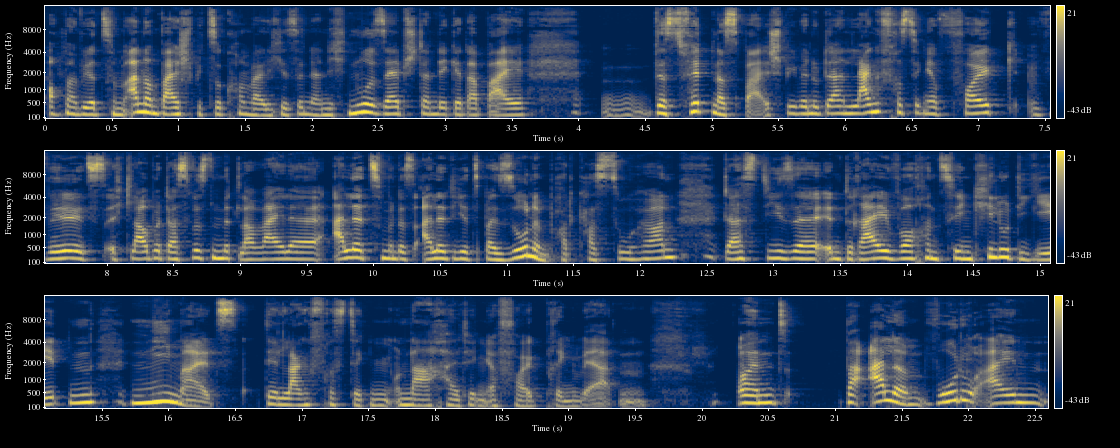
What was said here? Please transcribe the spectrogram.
auch mal wieder zum anderen Beispiel zu kommen, weil hier sind ja nicht nur Selbstständige dabei, das Fitnessbeispiel. Wenn du da einen langfristigen Erfolg willst, ich glaube, das wissen mittlerweile alle, zumindest alle, die jetzt bei so einem Podcast zuhören, dass diese in drei Wochen zehn Kilo Diäten niemals den langfristigen und nachhaltigen Erfolg bringen werden. Und bei allem, wo du einen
